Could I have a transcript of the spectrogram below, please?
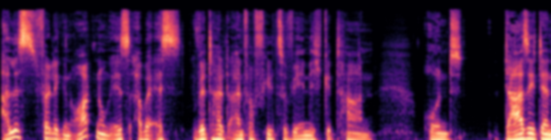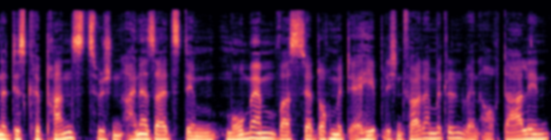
alles völlig in Ordnung ist, aber es wird halt einfach viel zu wenig getan. Und da sieht er eine Diskrepanz zwischen einerseits dem MOMEM, was ja doch mit erheblichen Fördermitteln, wenn auch Darlehen,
